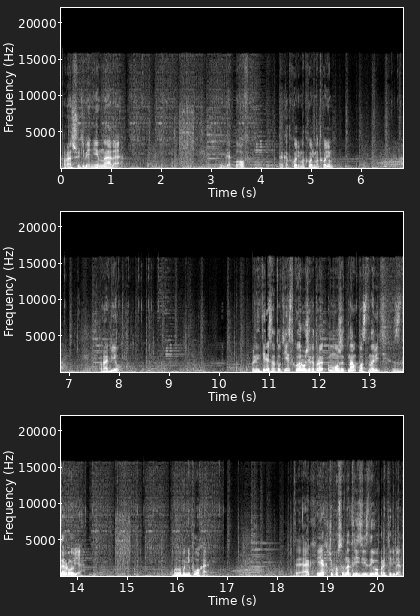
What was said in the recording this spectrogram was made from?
Прошу тебя, не надо. Готов. Так, отходим, отходим, отходим. Пробил. Блин, интересно, тут есть такое оружие, которое может нам восстановить здоровье? Было бы неплохо. Так, я хочу просто на три звезды его пройти, ребят.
